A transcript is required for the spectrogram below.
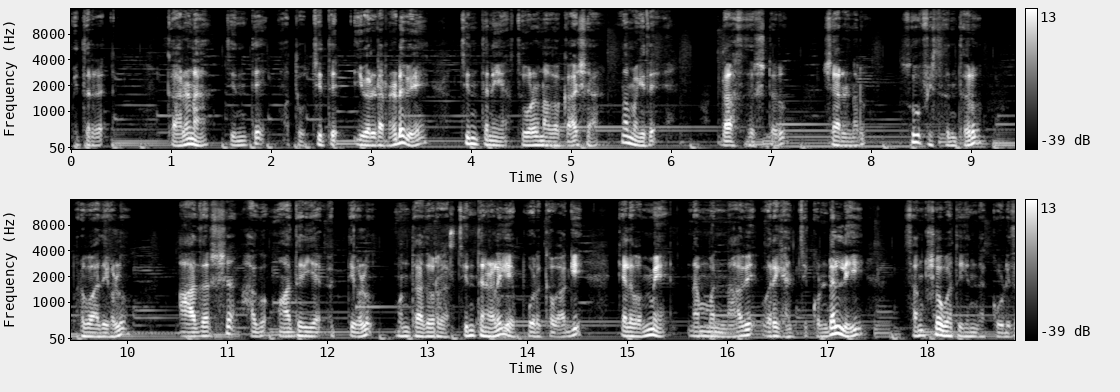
ಮಿತ್ರರೇ, ಕಾರಣ ಚಿಂತೆ ಮತ್ತು ಚಿತೆ ಇವೆರಡರ ನಡುವೆ ಚಿಂತನೆಯ ಸುವರ್ಣಾವಕಾಶ ನಮಗಿದೆ. ದಾಸದೃಷ್ಟರು, ಶರಣರು ಸೂಫಿ ಸಂತರು ಪ್ರವಾದಿಗಳು, ಆದರ್ಶ ಹಾಗೂ ಮಾದರಿಯ ವ್ಯಕ್ತಿಗಳು ಮುಂತಾದವರ ಚಿಂತನೆಗಳಿಗೆ ಪೂರಕವಾಗಿ ಕೆಲವೊಮ್ಮೆ ನಮ್ಮನ್ನು ನಾವೇ ಹೊರಗೆ ಹಚ್ಚಿಕೊಂಡಲ್ಲಿ ಸಂಕ್ಷೋಭತೆಯಿಂದ ಕೂಡಿದ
